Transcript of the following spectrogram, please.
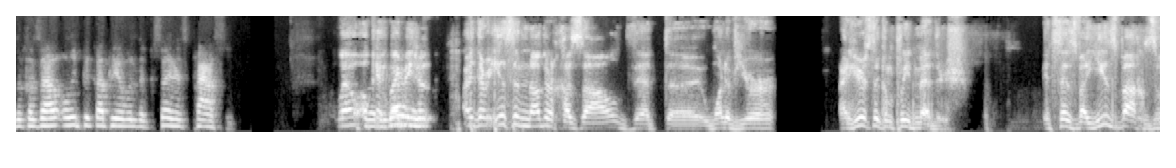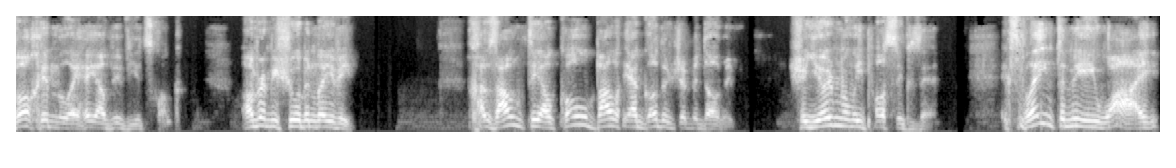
the Chazal only pick up here when the Ksed is passing? Well, okay, let me just, uh, there is another Chazal that uh, one of your, and here's the complete medrash. It says, Vayizbach zvochim lehei aviv Yitzchok. Amr Yeshua ben Levi. Chazalti al kol bal hagodah shebedorim. Sheyirmeli posik zeh. Explain to me why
